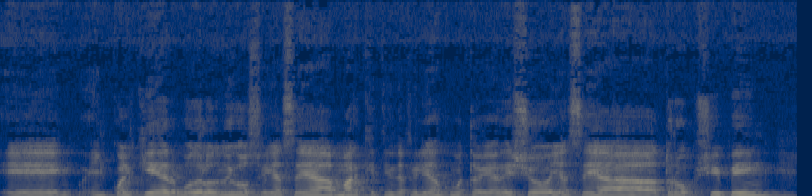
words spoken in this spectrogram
eh, en cualquier modelo de negocio, ya sea marketing de afiliados como te había dicho, ya sea dropshipping,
